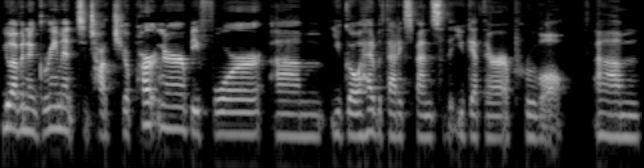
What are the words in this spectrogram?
you have an agreement to talk to your partner before um, you go ahead with that expense so that you get their approval. Um,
